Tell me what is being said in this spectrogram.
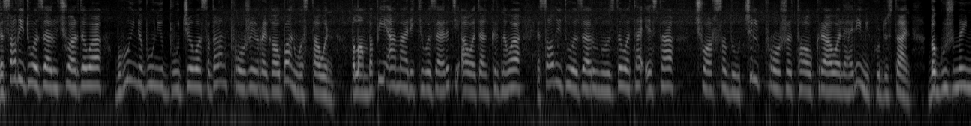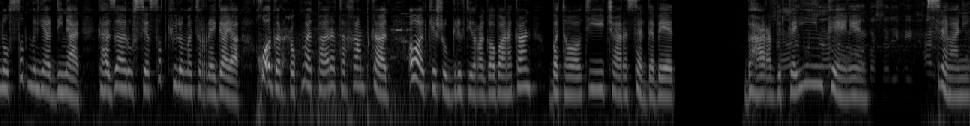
لە ساڵی دوو هەزار و چواردە وە بەهۆی نەبوونی بودجەوە سەدان پڕۆژەی ڕێگاوبان وەستاون، بەڵام بەپێی ئامارێکی وەزارەتی ئاوەدانکردنەوە لە ساڵی دوو هەزار و نۆزدە وە تا ئێستا چوار سەد و چل پڕۆژە تەواوکراوە لە هەرێمی کوردستان بە گوژمەی نۆ سەد ملیار دینار کە هەزار و سێ سەد کیلۆمەتر ڕێگایە خۆ ئەگەر حکومەت پارە تەرخان بکات ئەوا کێشەو گرفتی ڕێگاوبانەکان بەتەواوتی چارەسەر دەبێت. بەهار عەبدولکەریم، knn، سلێمانی.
